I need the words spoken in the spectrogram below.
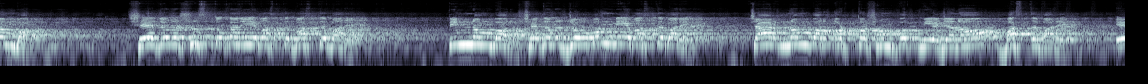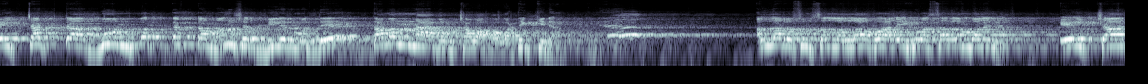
নম্বর, সে যেন সুস্থতা নিয়ে বাঁচতে বাঁচতে পারে। তিন নম্বর, সে যেন যৌবন নিয়ে বাঁচতে পারে। চার নম্বর, অর্থ সম্পদ নিয়ে যেন বাঁচতে পারে। এই চারটা গুণ প্রত্যেকটা মানুষের দিলের মধ্যে তামান্না এবং চাওয়া পাওয়া ঠিক কিনা? আল্লাহ রসুল সাল্লাহ আলহি ওয়াসাল্লাম বলেন, এই চার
